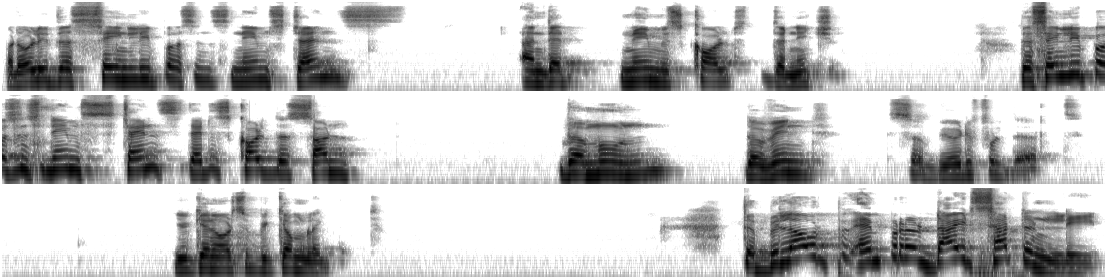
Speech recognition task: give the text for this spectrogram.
But only the saintly person's name stands. And that name is called the nature. The saintly person's name stands, that is called the sun, the moon, the wind, so beautiful the earth. You can also become like that. The beloved emperor died suddenly,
